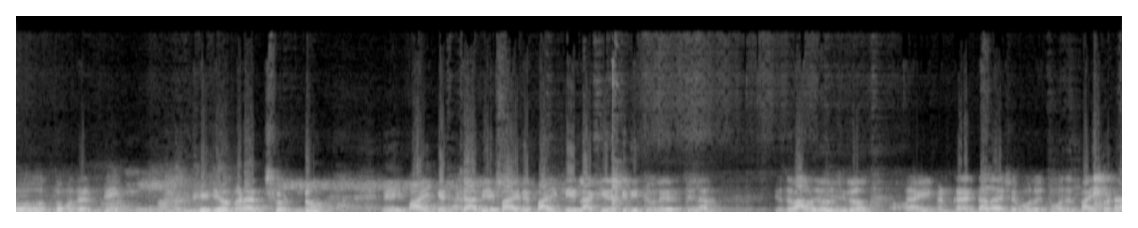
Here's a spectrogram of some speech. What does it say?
তো তোমাদের ভিডিও করার জন্য এই বাইকের চাবি, বাইরে বাইকেই লাগিয়ে রেখে দিয়ে চলে এসেছিলাম। যেহেতু আলো জ্বলছিল, তাই এখানকার এক দাদা এসে বলে তোমাদের বাইক ওটা?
